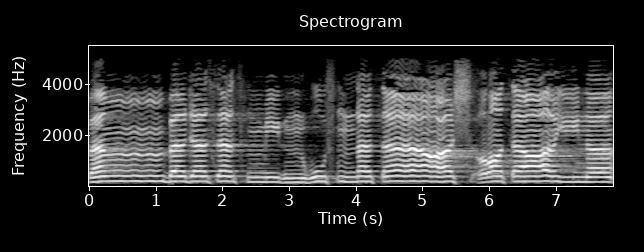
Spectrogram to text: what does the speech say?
فانبجست منه اثنتا عشرة عينا.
